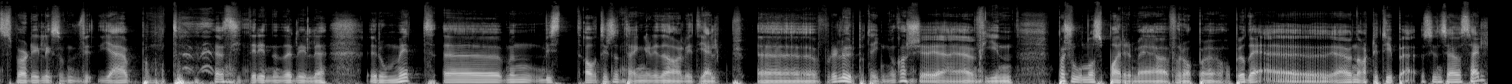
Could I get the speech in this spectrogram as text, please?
spør de liksom Jeg på en måte sitter inne i det lille rommet mitt, uh, men hvis, av og til så trenger de da litt hjelp. Uh, for de lurer på ting. Og kanskje jeg er en fin person å spare med, for å håpe, håper jo det. Jeg er jo en artig type, syns jeg jo selv.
